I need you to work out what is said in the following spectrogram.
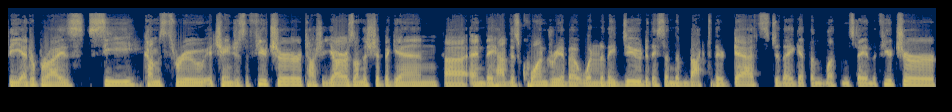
The Enterprise C comes through. It changes the future. Tasha Yar's on the ship again, uh, and they have this quandary about what do they do? Do they send them back to their deaths? Do they get them let them stay in the future,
